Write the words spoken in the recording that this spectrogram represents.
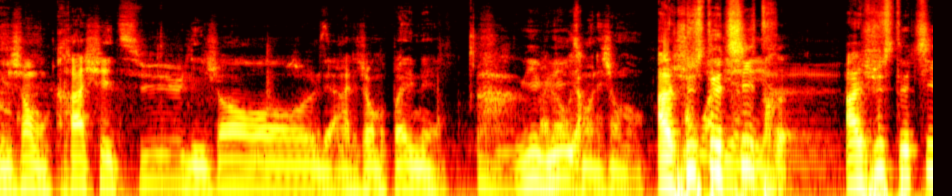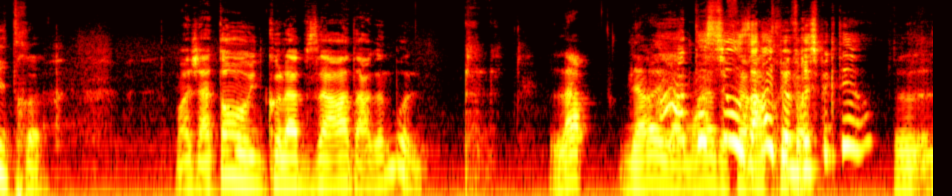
Les gens ont craché dessus, les gens. Les, ah, les gens n'ont pas aimé. hein. Oui, oui, Malheureusement, les gens n'ont à juste titre. À juste titre. Moi, j'attends une collab Zara Dragon Ball. Là, là, il y a Ah, moyen de attention, Zara, ils peuvent respecter. Hein. Euh,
